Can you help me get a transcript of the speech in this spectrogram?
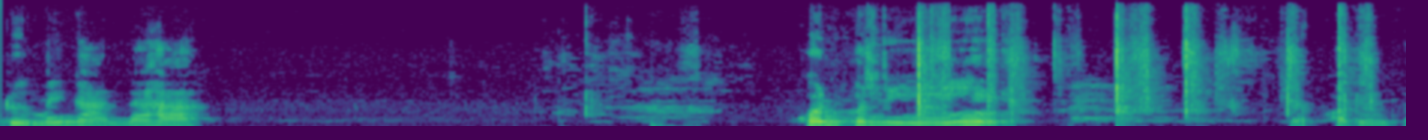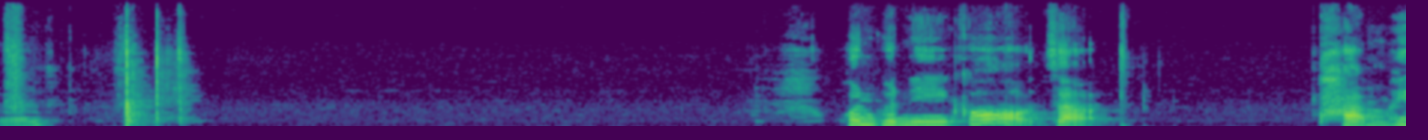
หรือไม่งั้นนะคะ คนคนนี้เดี๋ยวขอดูนะ คนคนนี้ก็จะทำให้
